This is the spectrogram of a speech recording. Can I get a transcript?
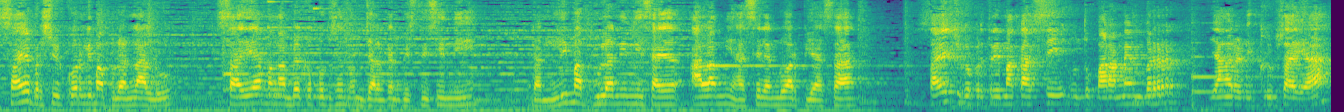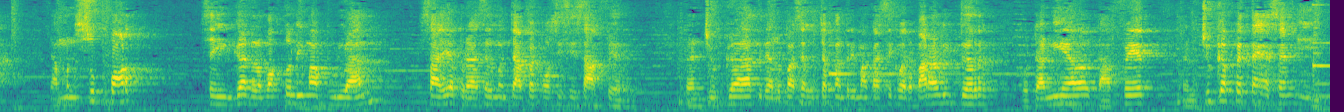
Saya bersyukur lima bulan lalu saya mengambil keputusan untuk menjalankan bisnis ini dan lima bulan ini saya alami hasil yang luar biasa. Saya juga berterima kasih untuk para member yang ada di grup saya yang mensupport sehingga dalam waktu lima bulan saya berhasil mencapai posisi safir. Dan juga tidak lupa saya ucapkan terima kasih kepada para leader Daniel, David dan juga PT SMI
